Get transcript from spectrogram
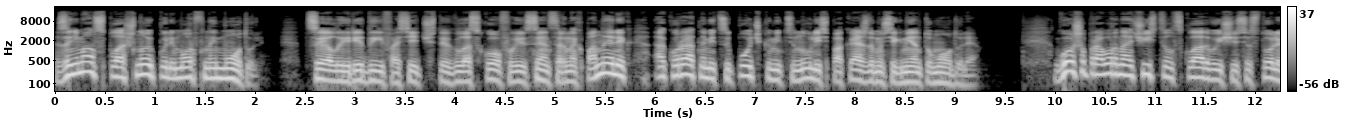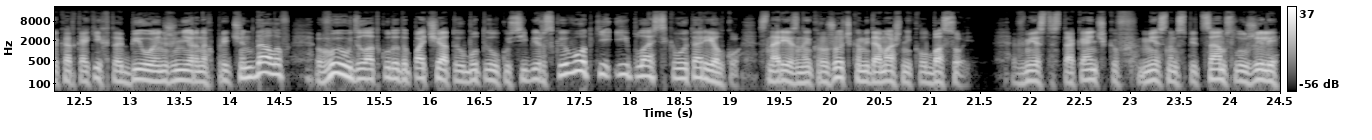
занимал сплошной полиморфный модуль. Целые ряды фасетчатых глазков и сенсорных панелек аккуратными цепочками тянулись по каждому сегменту модуля. Гоша проворно очистил складывающийся столик от каких-то биоинженерных причиндалов, выудил откуда-то початую бутылку сибирской водки и пластиковую тарелку с нарезанной кружочками домашней колбасой. Вместо стаканчиков местным спецам служили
